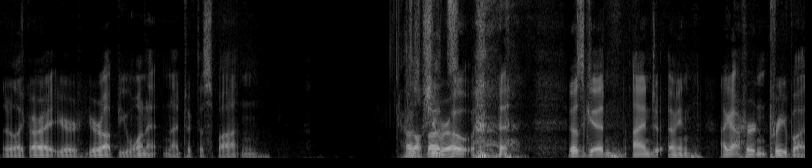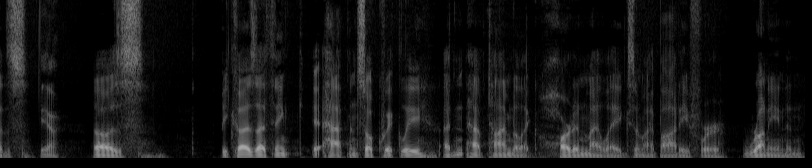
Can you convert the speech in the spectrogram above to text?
they're like, "All right, you're you're up, you won it," and I took the spot, and that's all How's she wrote. it was good. I enjoy, I mean, I got hurt in pre BUD/S. Yeah. That was because I think it happened so quickly. I didn't have time to like harden my legs and my body for running and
